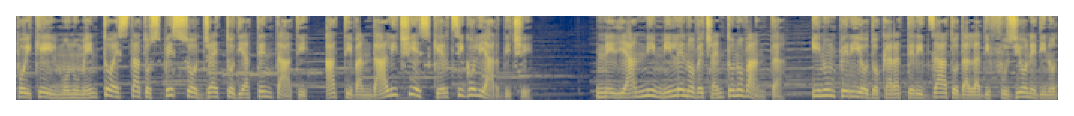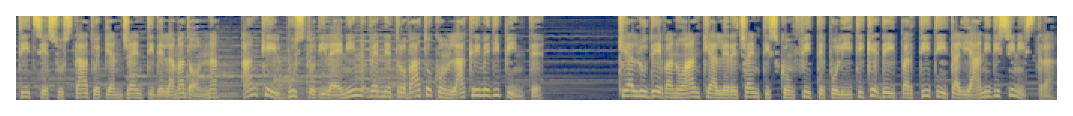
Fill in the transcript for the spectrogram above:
poiché il monumento è stato spesso oggetto di attentati, atti vandalici e scherzi goliardici. Negli anni 1990, in un periodo caratterizzato dalla diffusione di notizie su statue piangenti della Madonna, anche il busto di Lenin venne trovato con lacrime dipinte che alludevano anche alle recenti sconfitte politiche dei partiti italiani di sinistra.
